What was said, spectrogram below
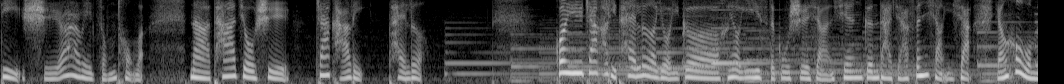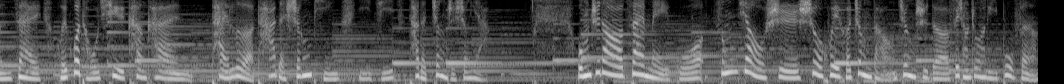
第十二位总统了。那他就是扎卡里·泰勒。关于扎卡里·泰勒有一个很有意思的故事，想先跟大家分享一下，然后我们再回过头去看看泰勒他的生平以及他的政治生涯。我们知道，在美国，宗教是社会和政党政治的非常重要的一部分啊。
